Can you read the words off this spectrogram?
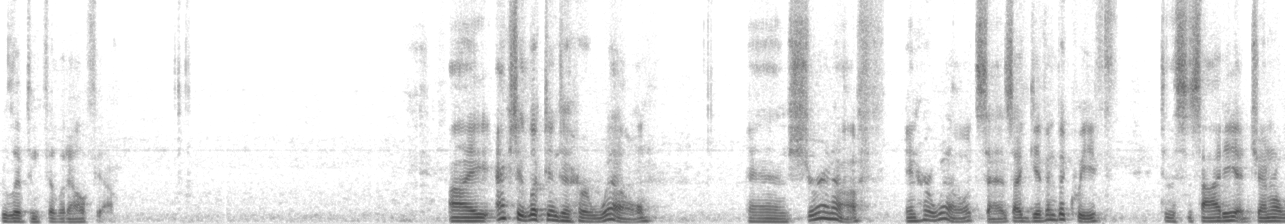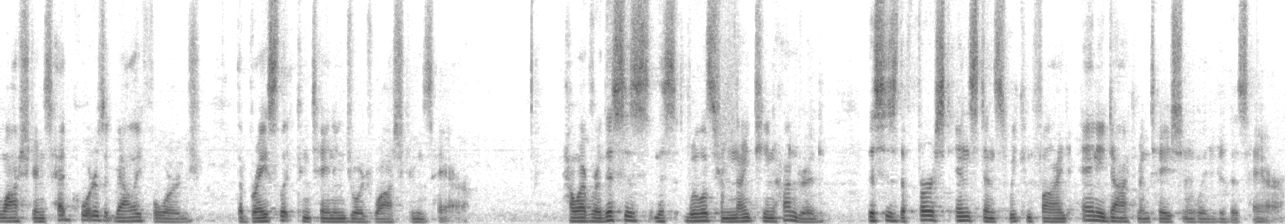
who lived in Philadelphia. I actually looked into her will and sure enough, in her will, it says, I give and bequeath to the society at General Washington's headquarters at Valley Forge the bracelet containing George Washington's hair. However, this is this will is from 1900. This is the first instance we can find any documentation related to this hair.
